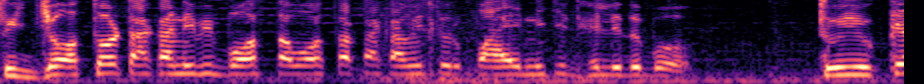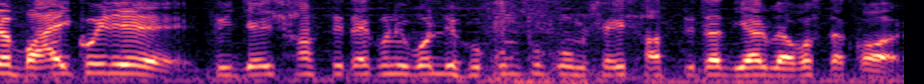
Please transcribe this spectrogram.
তুই যত টাকা নিবি, বস্তা বস্তা টাকা আমি তোর পায়ের নিচে ঢেলে দেবো। তুই ওকে বাই করে তুই যেই শাস্তিটা এখনই বললি হুকুম ফুকুম সেই শাস্তিটা দেওয়ার ব্যবস্থা কর।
